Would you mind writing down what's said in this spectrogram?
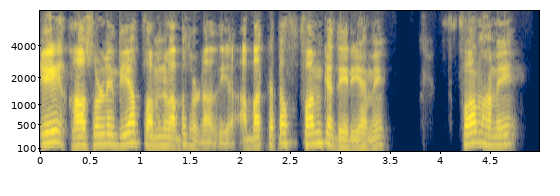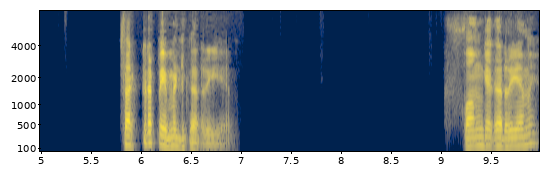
कि हाउस होल्ड ने दिया, फर्म ने वापस लौटा दिया। अब बात करता हूँ, फर्म क्या दे रही है हमें? फर्म हमें फैक्टर पेमेंट कर रही है। फर्म क्या कर रही है हमें?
